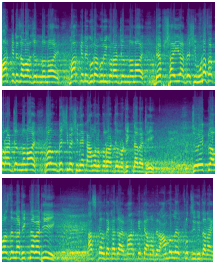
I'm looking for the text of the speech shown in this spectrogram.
মার্কেটে যাওয়ার জন্য নয়, মার্কেটে ঘোরাঘুরি করার জন্য নয়, ব্যবসায়ীরা বেশি মুনাফা করার জন্য নয়, বরং বেশি বেশি নেক আমল করার জন্য, ঠিক না ঠিক? জোরে একটু আওয়াজ দেন না, ঠিক না ঠিক? আজকাল দেখা যায় মার্কেটে আমাদের আমলের প্রতিযোগিতা নাই,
